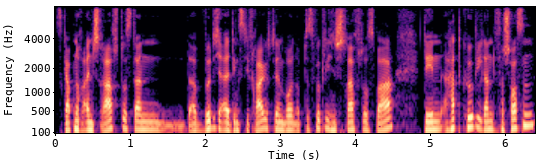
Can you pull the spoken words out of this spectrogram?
Es gab noch einen Strafstoß dann, da würde ich allerdings die Frage stellen wollen, ob das wirklich ein Strafstoß war. Den hat Kögel dann verschossen.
